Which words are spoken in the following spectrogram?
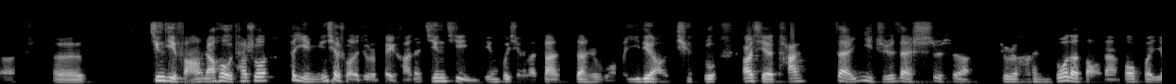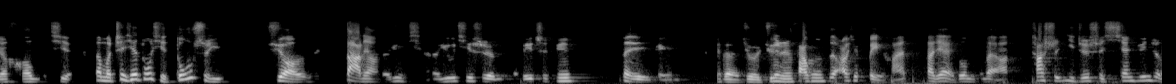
呃呃。经济房，然后他说，他也明确说了，就是北韩的经济已经不行了，但但是我们一定要挺住，而且他在一直在试射，就是很多的导弹，包括一些核武器，那么这些东西都是需要大量的用钱的，尤其是维持军费给这个就是军人发工资，而且北韩大家也都明白啊，他是一直是先军政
